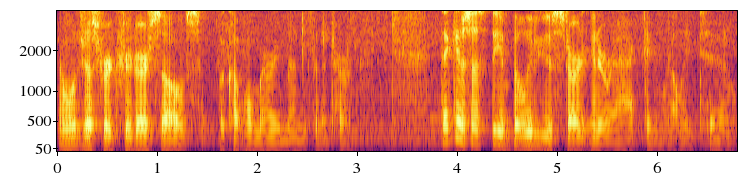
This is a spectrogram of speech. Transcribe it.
and we'll just recruit ourselves a couple merry men for the turn. That gives us the ability to start interacting, really, too.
